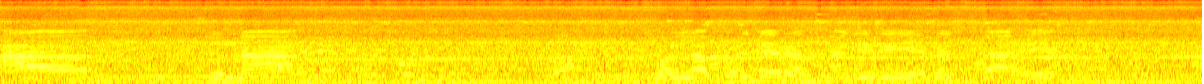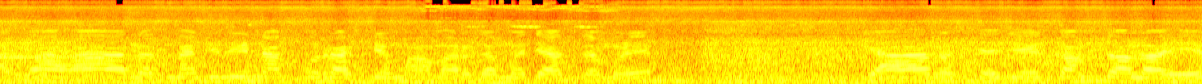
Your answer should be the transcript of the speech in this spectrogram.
हा जुना कोल्हापूर ते रत्नागिरी रस्ता आहे. हा रत्नागिरी नागपूर राष्ट्रीय महामार्गामध्ये असल्यामुळे या रस्त्याचे काम चालू आहे.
